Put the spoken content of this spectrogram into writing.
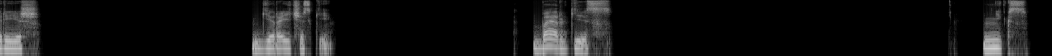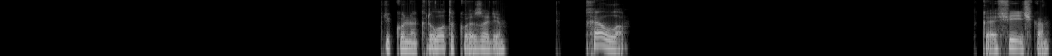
Триш. Героический. Бергис. Никс. Прикольное крыло такое сзади. Хелла. Такая феечка.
